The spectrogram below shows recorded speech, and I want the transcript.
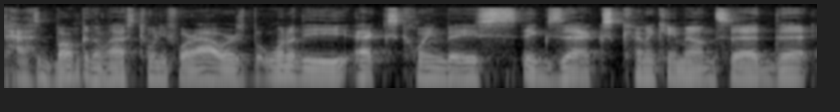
past bump in the last 24 hours. But one of the ex Coinbase execs kind of came out and said that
